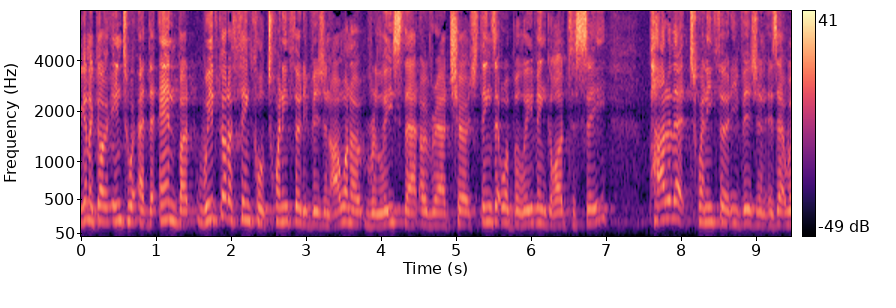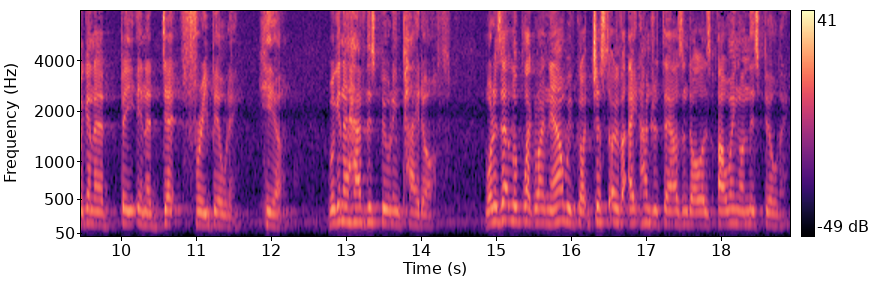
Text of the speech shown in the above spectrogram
going to go into it at the end, but we've got a thing called 2030 Vision. I want to release that over our church, things that we're believing God to see. Part of that 2030 vision is that we're going to be in a debt free building here. We're going to have this building paid off. What does that look like right now? We've got just over $800,000 owing on this building.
